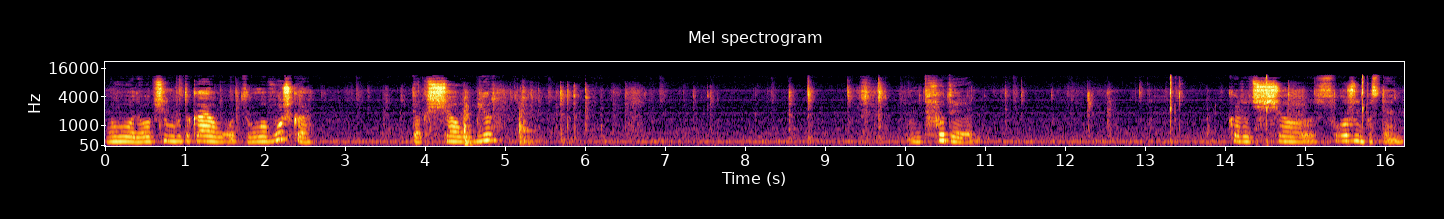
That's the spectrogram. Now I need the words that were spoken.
Вот, в общем, вот такая вот ловушка. Так, ща убьют. Фу ты. Короче, сейчас сложный поставим.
